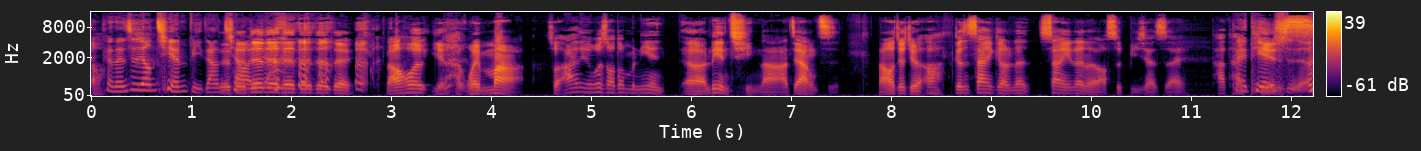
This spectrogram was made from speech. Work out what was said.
哦、可能是用铅笔这样敲，对对对对对对 对，然后也很会骂，说啊，你为什么都不练呃练琴啊这样子，然后就觉得啊，跟上一个任上一任的老师比起来，实在他太天使了，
